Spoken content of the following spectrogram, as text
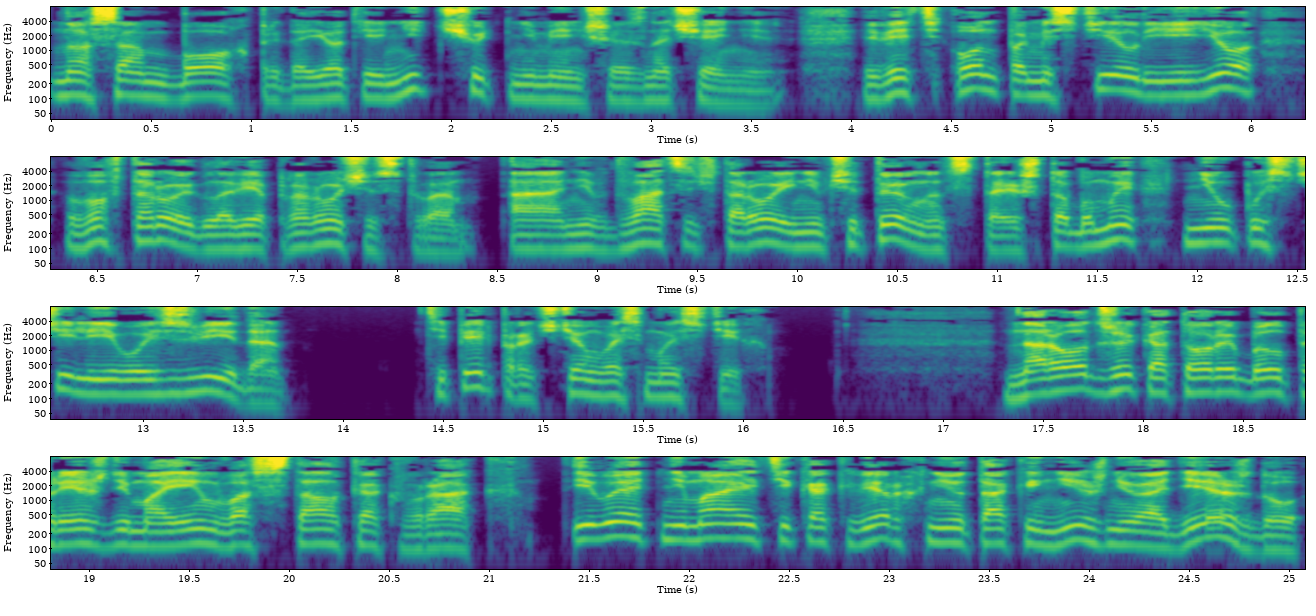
но сам Бог придает ей ничуть не меньшее значение, ведь Он поместил ее во второй главе пророчества, а не в двадцать второй и не в четырнадцатой, чтобы мы не упустили его из вида. Теперь прочтем восьмой стих. «Народ же, который был прежде моим, восстал как враг, и вы отнимаете как верхнюю, так и нижнюю одежду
